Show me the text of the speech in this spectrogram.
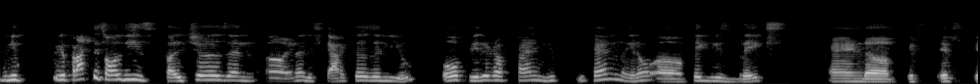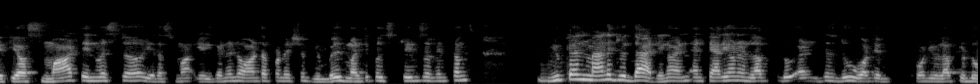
when you, you practice all these cultures and, uh, you know, these characters in you, over period of time, you, you can, you know, uh, take these breaks and uh, if if if you're a smart investor, you're a smart, you get into entrepreneurship, you build multiple streams of incomes, you can manage with that, you know, and, and carry on and love to do and just do what you what you love to do,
